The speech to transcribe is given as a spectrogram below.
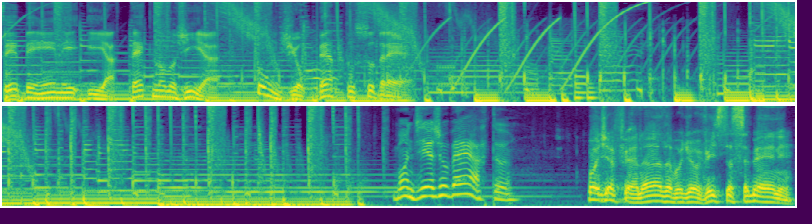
CBN e a Tecnologia, com Gilberto Sudré. Bom dia, Gilberto. Bom dia, Fernanda. Bom dia, ouvintes da CBN.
